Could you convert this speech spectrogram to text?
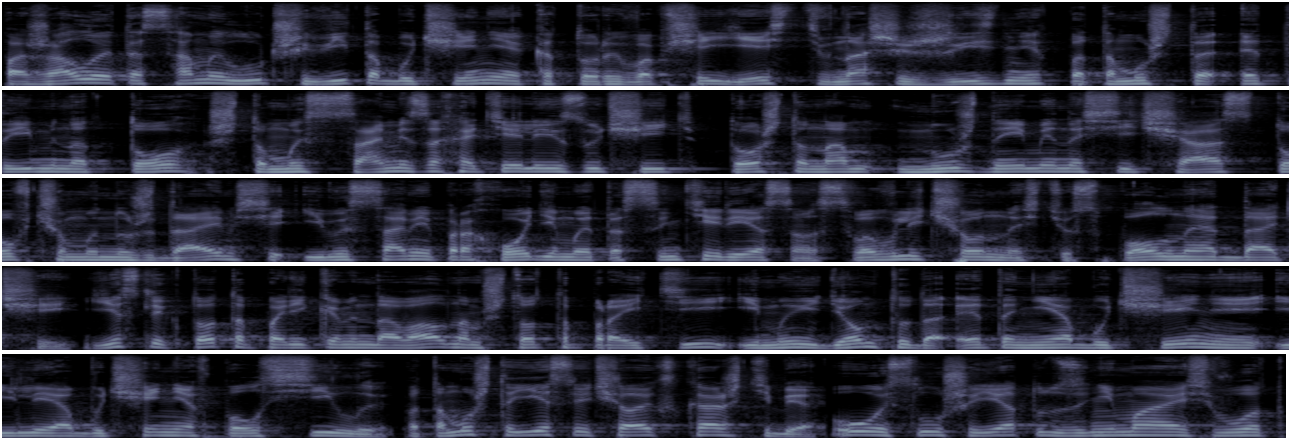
Пожалуй, это самый лучший вид обучения, который вообще есть в нашей жизни, потому что это именно то, что мы сами захотели изучить, то, что нам нужно именно сейчас, то, в чем мы нуждаемся, и мы сами проходим это с интересом, с вовлеченностью, с полной отдачей. Если кто-то порекомендовал нам что-то пройти, и мы идем туда, это не обучение или обучение в полсилы. Потому что если человек скажет тебе, ой, слушай, я тут занимаюсь вот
